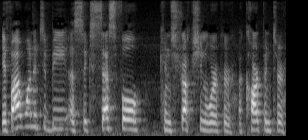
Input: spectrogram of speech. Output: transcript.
If I wanted to be a successful construction worker, a carpenter,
